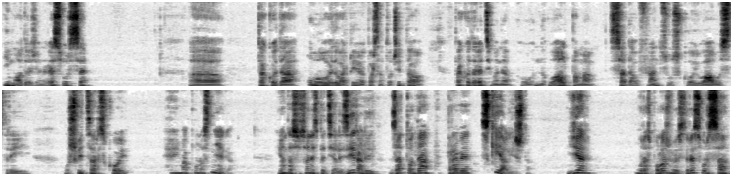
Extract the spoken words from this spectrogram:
ima određene resurse, tako da, u, ovo je dobar primjer, pa sam to čitao, tako da recimo na, u, Alpama, sada u Francuskoj, u Austriji, u Švicarskoj, ima puno snijega. I onda su se oni specijalizirali zato da prave skijališta. Jer u raspoloživosti resursa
